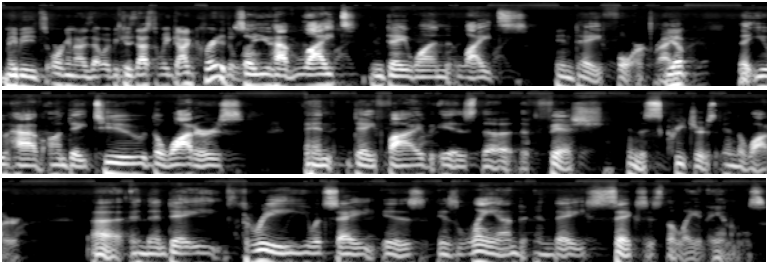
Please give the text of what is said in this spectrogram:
maybe it's organized that way because that's the way God created the world. So you have light in day one, lights in day four, right? Yep. That you have on day two, the waters, and day five is the, the fish and the creatures in the water. Uh, and then day three, you would say, is is land, and day six is the land animals.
